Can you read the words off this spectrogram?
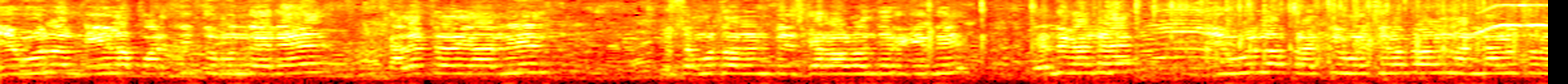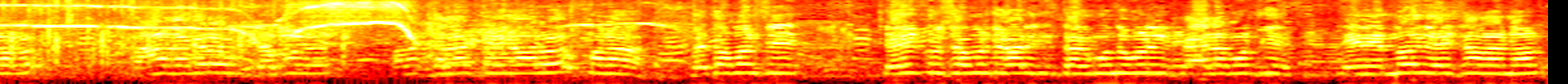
ఈ ఊర్లో నీళ్ళ పరిస్థితి ఉందనే కలెక్టర్ గారిని కృష్ణమూర్తాలను తీసుకురావడం జరిగింది. ఎందుకంటే ఈ ఊర్లో ప్రతి వచ్చినప్పుడు నన్ను అడుగుతున్నారు. నా దగ్గర డబ్బులు మన కలెక్టర్ గారు మన పెద్ద మనిషి కేవీ కృష్ణమూర్తి గారు ఇంతకు ముందు కూడా ఈ పేలమూర్తికి నేను ఎన్నో చేసినాను అన్నాడు.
